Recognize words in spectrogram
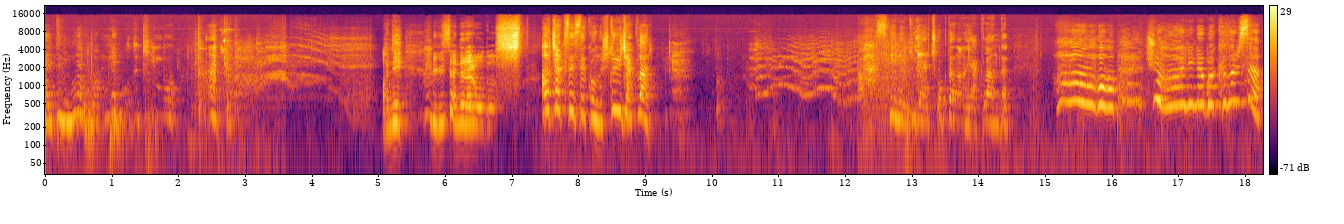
Geldim ne var ne oldu kim bu? Anne bir bilsen neler oldu. Alçak sesle konuş duyacaklar. Ah seninkiler çoktan ayaklandı. Ah, şu haline bakılırsa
